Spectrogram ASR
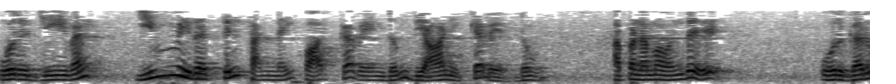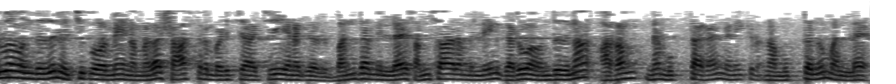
ஒரு ஜீவன் இவ்விதத்தில் தன்னை பார்க்க வேண்டும் தியானிக்க வேண்டும். அப்ப நம்ம வந்து ஒரு கர்வம் வந்ததுன்னு வச்சுக்கோமே நம்ம தான் சாஸ்திரம் படிச்சாச்சு எனக்கு பந்தம் இல்ல சம்சாரம் இல்லைன்னு கர்வம் வந்ததுன்னா அகம் ந முக்தகன்னு நினைக்கிறோம். நான் முக்தனும் அல்ல.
